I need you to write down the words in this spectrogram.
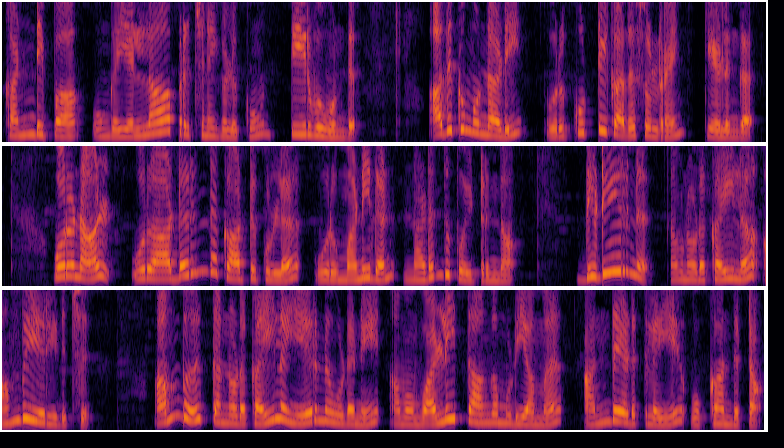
கண்டிப்பாக உங்கள் எல்லா பிரச்சனைகளுக்கும் தீர்வு உண்டு. அதுக்கு முன்னாடி ஒரு குட்டி கதை சொல்கிறேன் கேளுங்க. ஒரு நாள் ஒரு அடர்ந்த காட்டுக்குள்ள ஒரு மனிதன் நடந்து போயிட்டு இருந்தான். திடீர்னு அவனோட கையில் அம்பு ஏறிடுச்சு. அம்பு தன்னோட கையில ஏறின உடனே அவன் வழி தாங்க முடியாம அந்த இடத்துலயே உக்காந்துட்டான்.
